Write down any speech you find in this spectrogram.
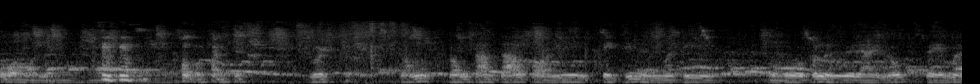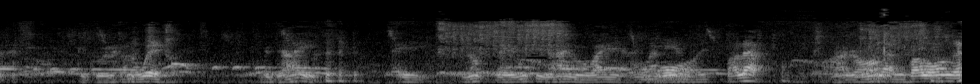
ตัวหมดเลยโอ้โหมันเมื่อสองสองสามสาวก่อนนี่ติดที่หนึ่งมาที โอ้โหก็เลยไม่ได้นกเสมอะไอ้ตัวนั้นกาละเวกไม่ใช่ไอ้นกเสมที่ให้มาไว้อะให้โอ้มาโหเลี้ยงฟ้าแลบมาร้อฟ้างแลบฟ้าร้องเลย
